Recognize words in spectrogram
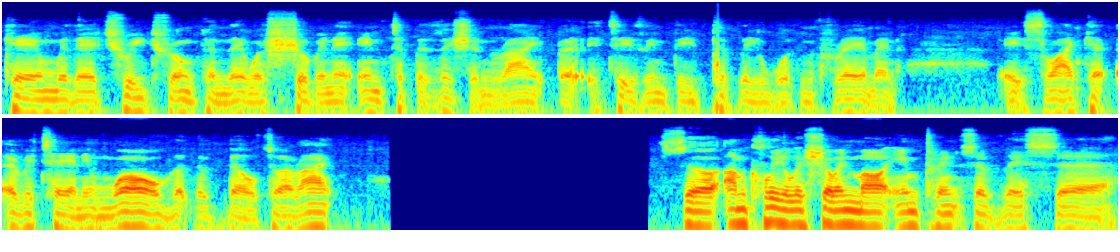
came with a tree trunk and they were shoving it into position, right, but it is indeed the wooden framing. It's like a, a retaining wall that they've built, alright? So I'm clearly showing more imprints of this uh,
